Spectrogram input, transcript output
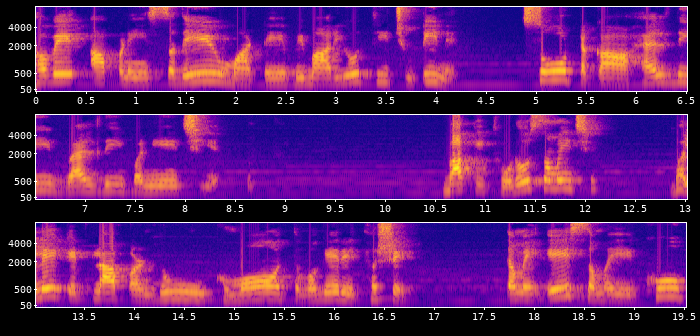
હવે આપણે સદૈવ માટે બીમારીઓથી છૂટીને સો ટકા હેલ્ધી, વેલ્ધી બનીએ છીએ. બાકી થોડો સમય છે. ભલે કેટલા પણ દુઃખ, મોત વગેરે થશે, તમે એ સમયે ખૂબ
